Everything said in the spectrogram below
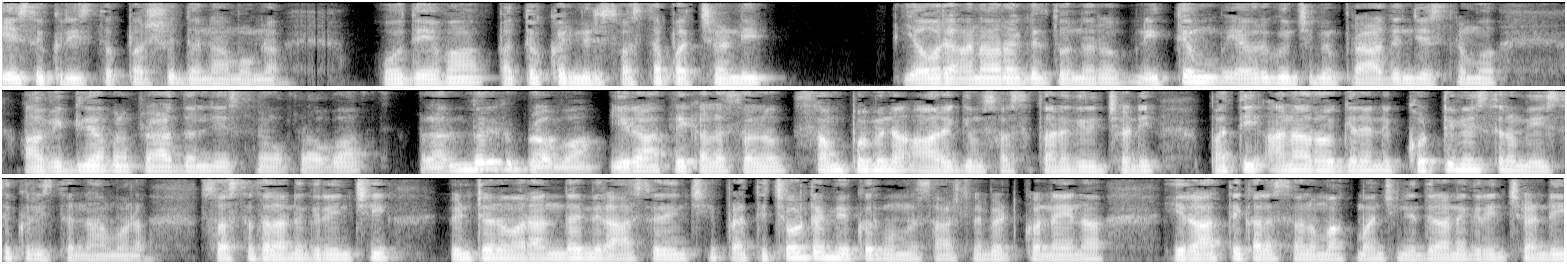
ఏసు క్రీస్తు పరిశుద్ధ నామం ఓ దేవా ప్రతి ఒక్కరు మీరు స్వస్థపరచండి. ఎవరు అనారోగ్యాలతో ఉన్నారో నిత్యం ఎవరి గురించి మేము ప్రార్థన చేస్తున్నామో ఆ విజ్ఞాపన ప్రార్థన చేస్తున్నామో ప్రభావ వాళ్ళందరికీ ప్రభావ ఈ రాత్రి కళాశాలలో సంపమైన ఆరోగ్యం స్వస్థత అనుగ్రహించండి. ప్రతి అనారోగ్యాన్ని కొట్టివేస్తున్నాం ఏసుక్రీస్తున్నామున స్వస్థతలు అనుగ్రహించి వింటున్న వారందరూ మీరు ఆశ్రయించి ప్రతి చోట మీ కొరకు మమ్మల్ని సాక్షణ పెట్టుకుని అయినా ఈ రాత్రి కళాశాలలో మాకు మంచి నిద్ర అనుగ్రహించండి.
